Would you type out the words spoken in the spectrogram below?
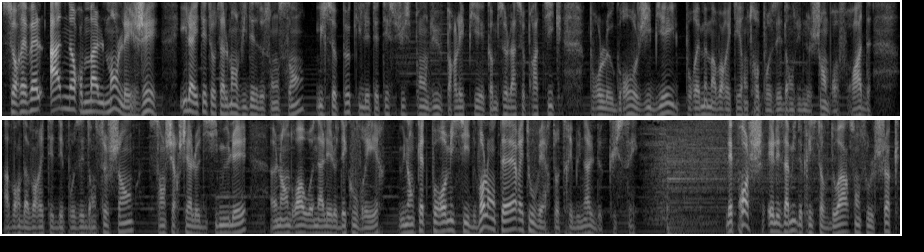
se révèle anormalement léger. Il a été totalement vidé de son sang. Il se peut qu'il ait été suspendu par les pieds, comme cela se pratique pour le gros gibier. Il pourrait même avoir été entreposé dans une chambre froide avant d'avoir été déposé dans ce champ, sans chercher à le dissimuler, un endroit où on allait le découvrir. Une enquête pour homicide volontaire est ouverte au tribunal de QC. Les proches et les amis de Christophe Douard sont sous le choc.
